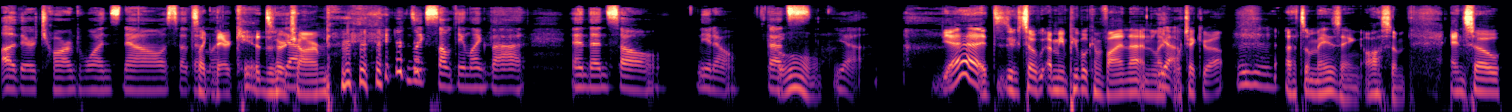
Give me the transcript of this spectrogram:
other Charmed ones now. So It's then, like their kids are Yeah. charmed. it's like something like that, and then so you know that's Cool. yeah. yeah. It's, so I mean, people can find that and like Yeah. we'll check you out. hmm That's amazing. Awesome. And so,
